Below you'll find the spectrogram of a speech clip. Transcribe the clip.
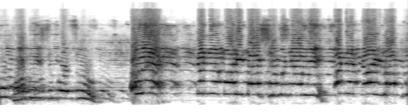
હું ભોગવી શકું છું. હવે તને મારી દાસી બનાવી અને ત્રણ લોકનું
